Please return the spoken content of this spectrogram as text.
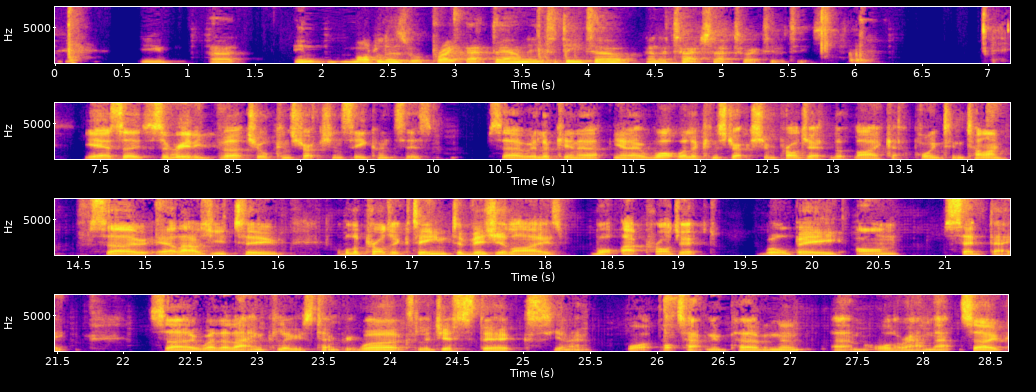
You uh, in modelers will break that down into detail and attach that to activities. Yeah, so so really virtual construction sequences. So we're looking at, you know, what will a construction project look like at a point in time? So it allows you to, or the project team to visualize what that project will be on said date. So whether that includes temporary works, logistics, you know, what, what's happening permanent, um, all around that. So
